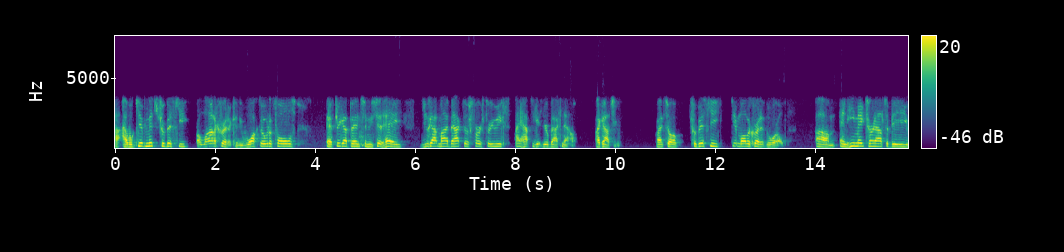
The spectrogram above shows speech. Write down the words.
I I will give Mitch Trubisky a lot of credit because he walked over to Foles after he got benched and he said, "Hey, you got my back those first three weeks. I have to get your back now. I got you." Right. So Trubisky, give him all the credit in the world, um, and he may turn out to be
